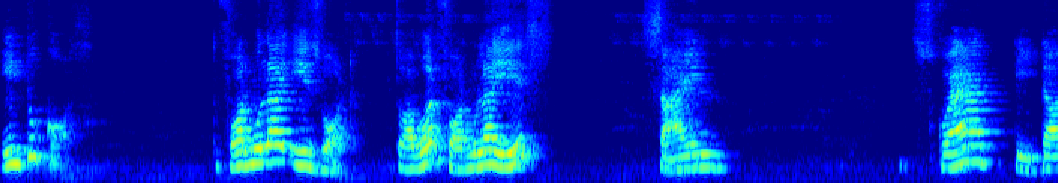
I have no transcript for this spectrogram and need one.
into cos the formula is what so our formula is sine square theta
